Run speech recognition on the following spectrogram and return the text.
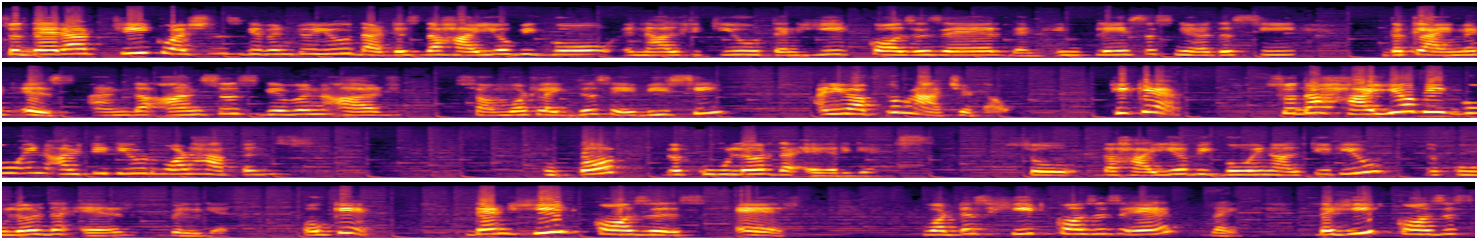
so there are three questions given to you. That is the higher we go in altitude, then heat causes air, then in places near the sea, the climate is. And the answers given are somewhat like this ABC, and you have to match it out. Okay, so the higher we go in altitude, what happens? Super, the cooler the air gets. So the higher we go in altitude, the cooler the air will get. Okay, then heat causes air what does heat causes air? Right. The heat causes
